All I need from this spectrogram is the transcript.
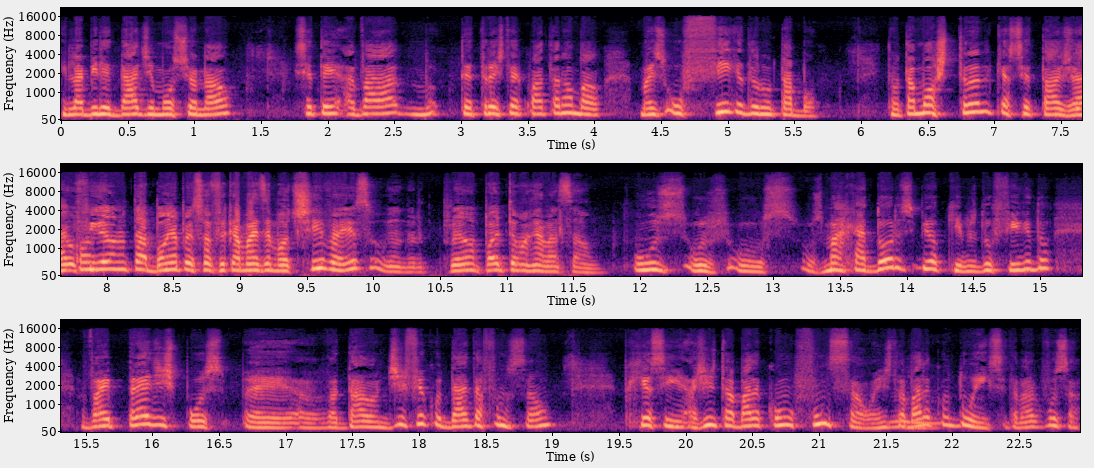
inabilidade emocional. Você tem, vai lá, T3, T4 é normal, mas o fígado não está bom. Então está mostrando que você está já. O com... fígado não está bom e a pessoa fica mais emotiva, é isso, Gandra? Pode ter uma relação. Os, os, os, os marcadores bioquímicos do fígado vai predispor, é, vai dar uma dificuldade da função porque assim, a gente trabalha com função, a gente uhum. trabalha com doença, trabalha com função.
